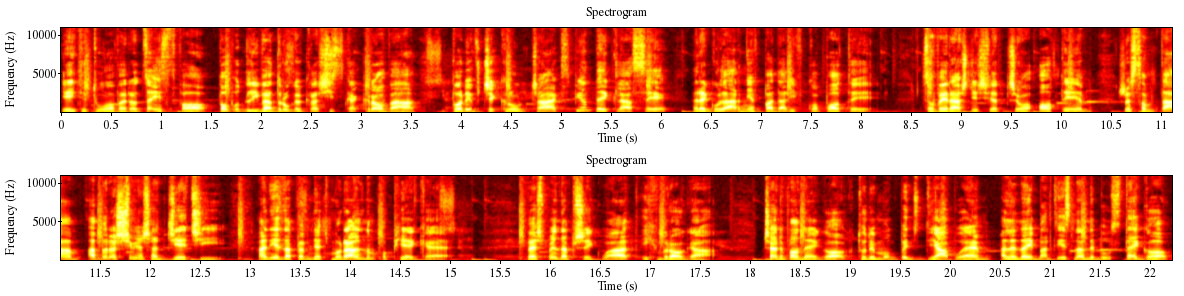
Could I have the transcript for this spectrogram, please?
Jej tytułowe rodzeństwo, pobudliwa drugoklasistka krowa i porywczy kurczak z piątej klasy regularnie wpadali w kłopoty. Co wyraźnie świadczyło o tym, że są tam, aby rozśmieszać dzieci, a nie zapewniać moralną opiekę. Weźmy na przykład ich wroga. Czerwonego, który mógł być diabłem, ale najbardziej znany był z tego,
